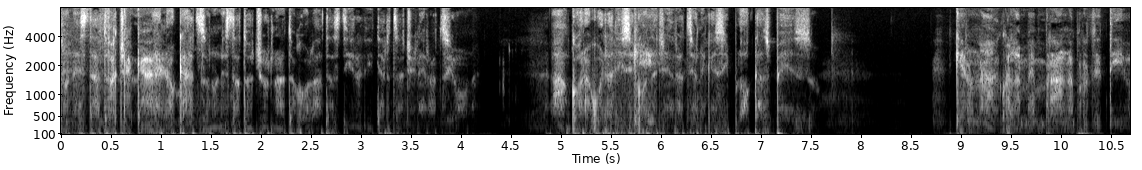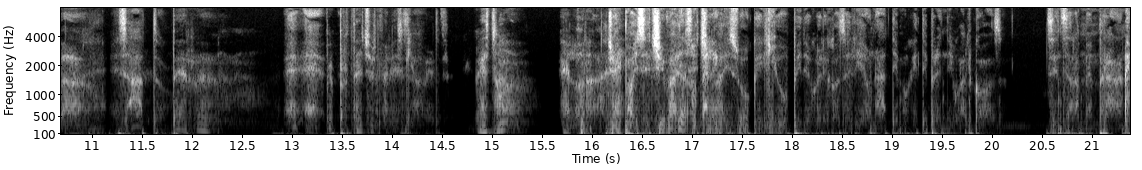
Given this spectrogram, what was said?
non è stato aggiornato. Eh no, cazzo, non è stato aggiornato con la tastiera di terza generazione. Ha ancora quella di seconda generazione che si blocca spesso. che non ha quella membrana protettiva Esatto. per, Eh, eh, per proteggere dalle schifezze. Questo... E allora... Cioè, eh, poi se ci vai, se ci vai su OkCupid e quelle cose lì, è un attimo che ti prendi qualcosa. Senza la membrana.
